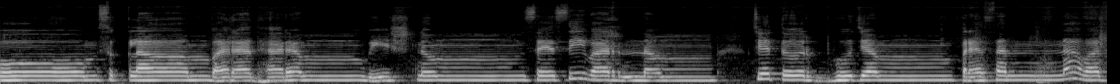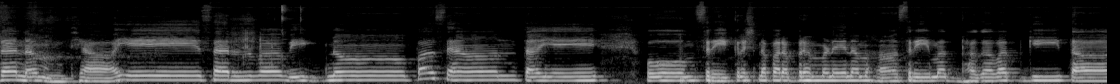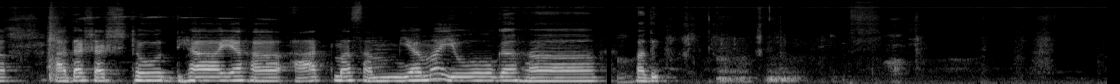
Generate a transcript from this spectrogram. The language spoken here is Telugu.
ॐ शुक्लाम्बरधरं, विष्णुं शशिवर्णं, चतुर्भुजं प्रसन्नवदनं ध्याये सर्वविघ्नोपशान्तये। ॐ श्रीकृष्णपरब्रह्मणे नमः, श्रीमद्भगवद्गीता अथ षष्ठोऽध्यायः आत्मसंयमयोगः। అది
